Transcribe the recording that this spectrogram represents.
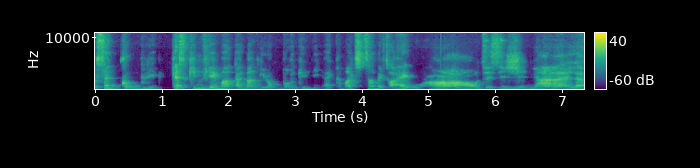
ça être comblé. Qu'est-ce qui me vient mentalement de Lamborghini? Hey, comment tu te sens avec ça? Hey, wow, tu c'est génial.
